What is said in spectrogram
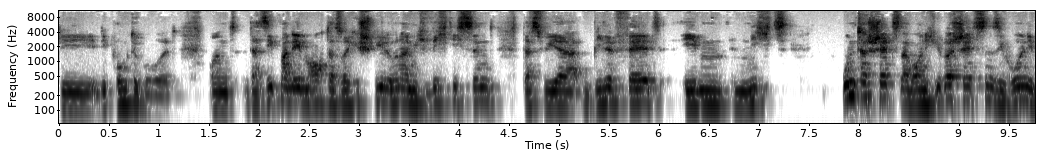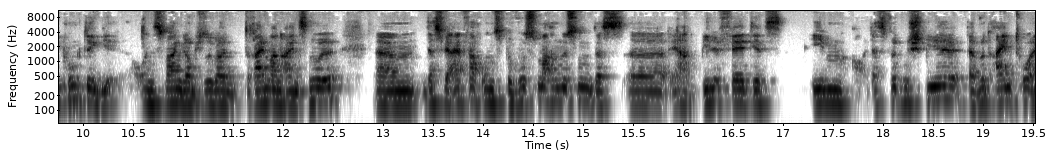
die, die Punkte geholt. Und da sieht man eben auch, dass solche Spiele unheimlich wichtig sind, dass wir Bielefeld eben nicht unterschätzen, aber auch nicht überschätzen. Sie holen die Punkte, und es waren, glaube ich, sogar dreimal 1-0, ähm, dass wir einfach uns bewusst machen müssen, dass äh, ja, Bielefeld jetzt eben, das wird ein Spiel, da wird ein Tor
